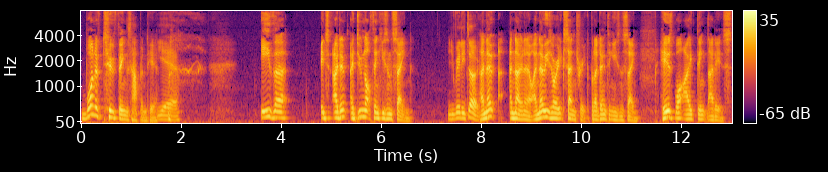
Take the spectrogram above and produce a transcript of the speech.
One of two things happened here. yeah. Either it's I don't I do not think he's insane. You really don't? I know uh, no no no. I know he's very eccentric, but I don't think he's insane. Here's what I think that is.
